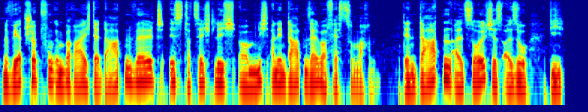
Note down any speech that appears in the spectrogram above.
eine Wertschöpfung im Bereich der Datenwelt ist tatsächlich ähm, nicht an den Daten selber festzumachen. Denn Daten als solches, also die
